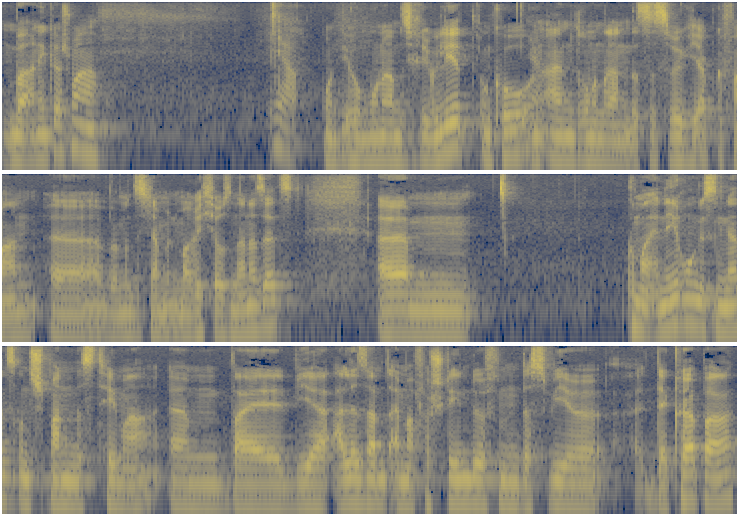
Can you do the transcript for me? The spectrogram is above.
war Annika schwanger. Ja. Und die Hormone haben sich reguliert und Co. Ja. und allem drum und dran. Das ist wirklich abgefahren, äh, wenn man sich damit mal richtig auseinandersetzt. Ähm, guck mal, Ernährung ist ein ganz, ganz spannendes Thema, ähm, weil wir allesamt einmal verstehen dürfen, dass wir, der Körper,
